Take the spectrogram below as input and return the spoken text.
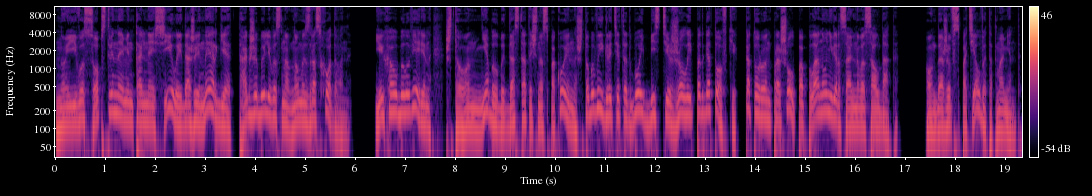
но и его собственная ментальная сила и даже энергия также были в основном израсходованы. Юйхао был уверен, что он не был бы достаточно спокоен, чтобы выиграть этот бой без тяжелой подготовки, которую он прошел по плану универсального солдата. Он даже вспотел в этот момент.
